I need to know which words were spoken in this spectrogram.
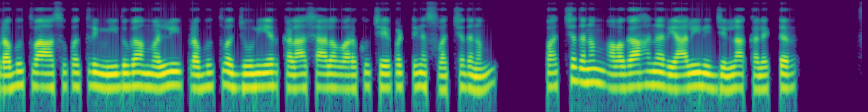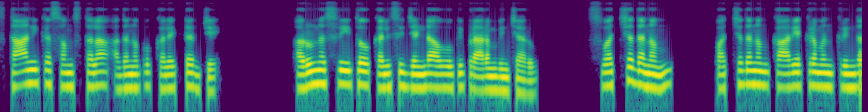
ప్రభుత్వ ఆసుపత్రి మీదుగా మళ్ళీ ప్రభుత్వ జూనియర్ కళాశాల వరకు చేపట్టిన స్వచ్ఛదనం పచ్చదనం అవగాహన ర్యాలీని జిల్లా కలెక్టర్ స్థానిక సంస్థల అదనపు కలెక్టర్ జె. అరుణశ్రీతో కలిసి జెండా ఊపి ప్రారంభించారు. స్వచ్ఛదనం పచ్చదనం కార్యక్రమం క్రింద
